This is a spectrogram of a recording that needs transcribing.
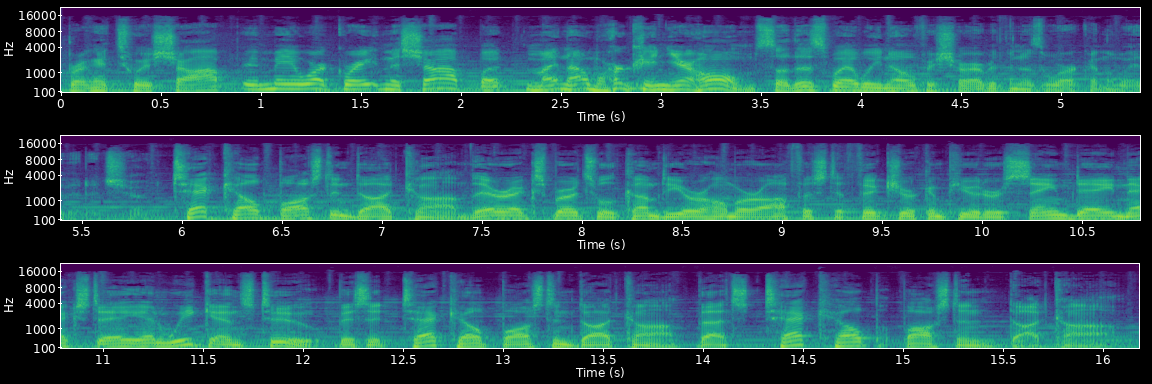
bring it to a shop, it may work great in the shop, but might not work in your home. So this way we know for sure everything is working the way that it should. TechHelpBoston.com. Their experts will come to your home or office to fix your computer same day, next day, and weekends too. Visit TechHelpBoston.com. That's TechHelpBoston.com.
